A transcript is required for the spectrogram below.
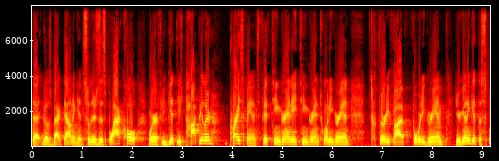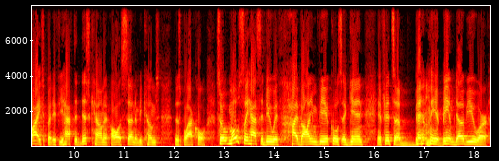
that goes back down again. So there's this black hole where if you get these popular price bands 15 grand, 18 grand, 20 grand 35, 40 grand, you're going to get the spikes, but if you have to discount it, all of a sudden it becomes this black hole. So it mostly has to do with high volume vehicles. Again, if it's a Bentley or BMW or,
